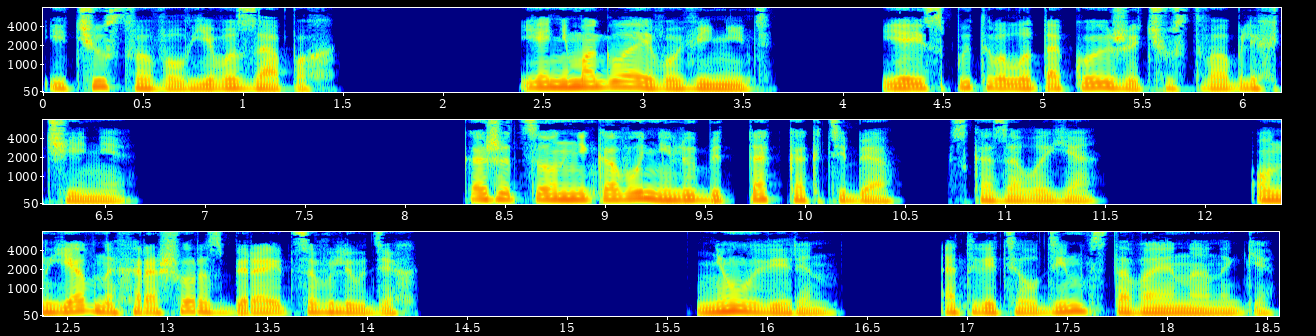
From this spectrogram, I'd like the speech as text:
и чувствовал его запах. Я не могла его винить. Я испытывала такое же чувство облегчения. «Кажется, он никого не любит так, как тебя», — сказала я. Он явно хорошо разбирается в людях. «Не уверен», — ответил Дин, вставая на ноги.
